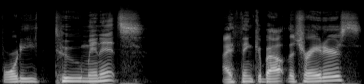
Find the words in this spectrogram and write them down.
forty-two minutes, I think about the traitors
